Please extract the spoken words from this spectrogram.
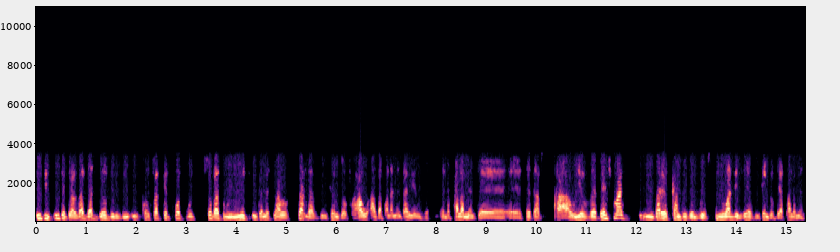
it is integral that that building be constructed forthwith so that we meet international standards in terms of how other parliamentarians and the parliament uh, uh, setups are. We have uh, benchmarked in various countries and we've seen what they have in terms of their parliament.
